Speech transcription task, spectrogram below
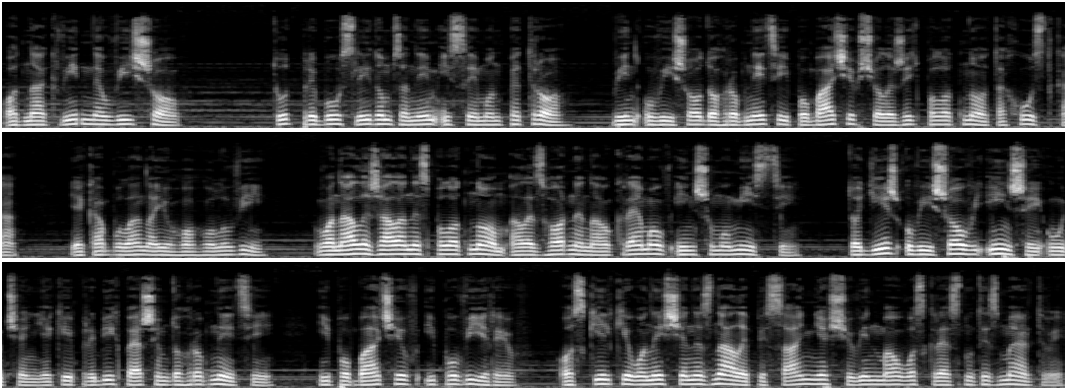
однак він не увійшов. Тут прибув слідом за ним і Симон Петро. Він увійшов до гробниці і побачив, що лежить полотно та хустка, яка була на його голові. Вона лежала не з полотном, але згорнена окремо в іншому місці. Тоді ж увійшов інший учень, який прибіг першим до гробниці, і побачив і повірив, оскільки вони ще не знали Писання, що він мав воскреснути з мертвих.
